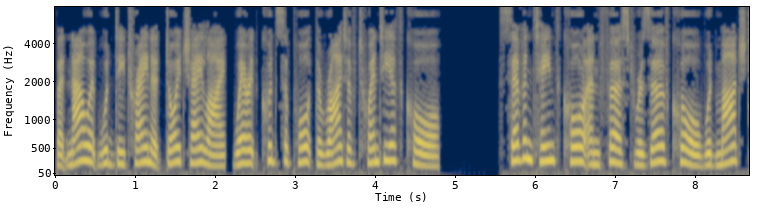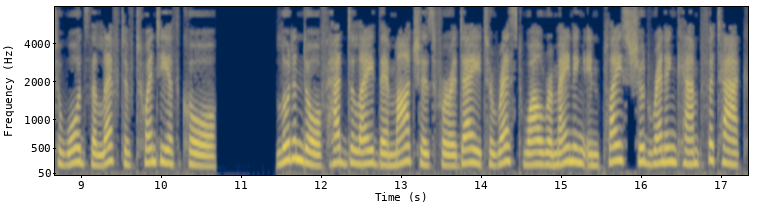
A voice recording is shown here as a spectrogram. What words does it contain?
but now it would detrain at Deutsch Eylau, where it could support the right of 20th Corps. 17th Corps and 1st Reserve Corps would march towards the left of 20th Corps. Ludendorff had delayed their marches for a day to rest while remaining in place should Rennenkampf attack.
